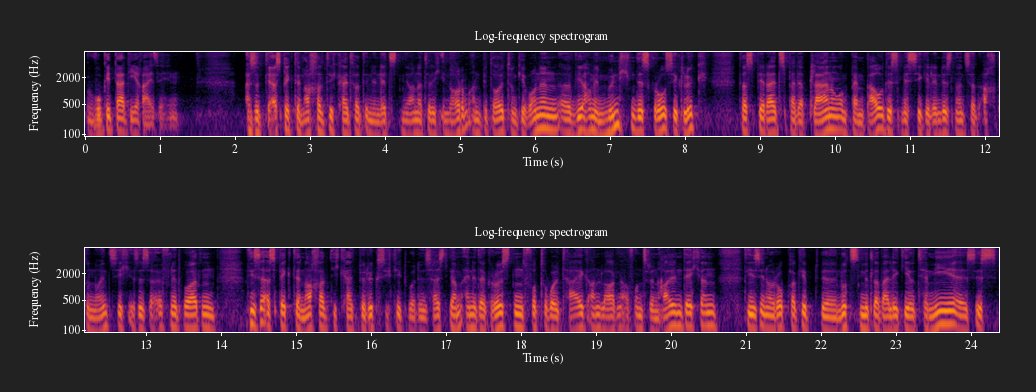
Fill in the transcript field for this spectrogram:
Wo geht da die Reise hin? Also der Aspekt der Nachhaltigkeit hat in den letzten Jahren natürlich enorm an Bedeutung gewonnen. Äh, wir haben in München das große Glück, dass bereits bei der Planung und beim Bau des Messegeländes 1998 ist es eröffnet worden, dieser Aspekt der Nachhaltigkeit berücksichtigt wurde. Das heißt, wir haben eine der größten Photovoltaikanlagen auf unseren Hallendächern, die es in Europa gibt. Wir nutzen mittlerweile Geothermie. Es ist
